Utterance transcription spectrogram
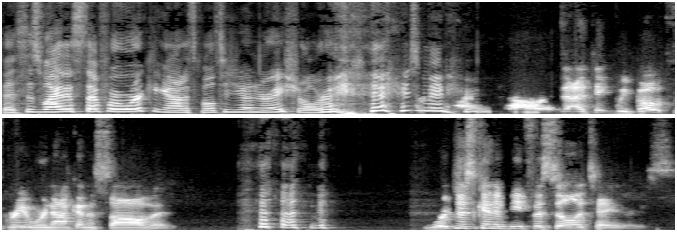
This is why the stuff we're working on is multi generational, right? I, I think we both agree we're not going to solve it. we're just going to be facilitators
